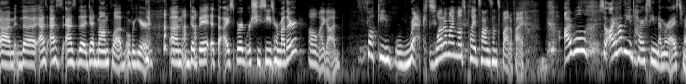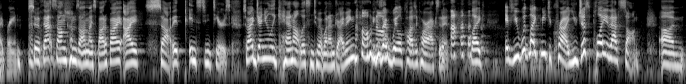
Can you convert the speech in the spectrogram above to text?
Um, the as as as the Dead Mom Club over here. Um, the bit at the iceberg where she sees her mother, Oh my god. Fucking wrecked. One of my most played songs on Spotify. I will. So I have the entire scene memorized to my brain. So if that so song comes on my Spotify, I stop. It instant tears. So I genuinely cannot listen to it when I'm driving Oh, because no. I will cause a car accident. like if you would like me to cry, you just play that song. Um,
